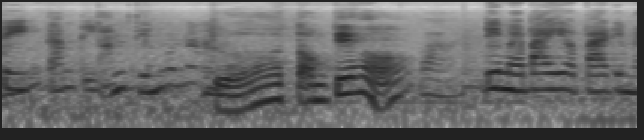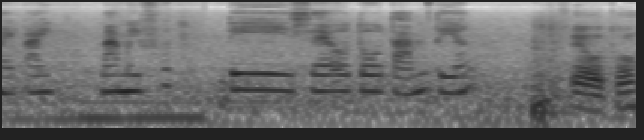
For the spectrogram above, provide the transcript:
tiếng 8 tiếng 8 tiếng luôn á Cửa tóm tiếng hả? wow. đi máy bay oppa đi máy bay 30 phút đi xe ô tô 8 tiếng Xe ô tô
